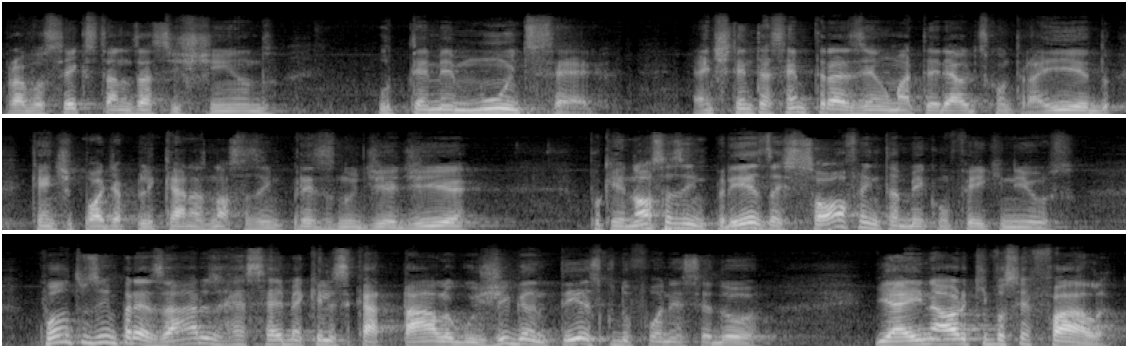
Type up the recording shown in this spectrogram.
Para você que está nos assistindo, o tema é muito sério. A gente tenta sempre trazer um material descontraído, que a gente pode aplicar nas nossas empresas no dia a dia, porque nossas empresas sofrem também com fake news. Quantos empresários recebem aqueles catálogos gigantescos do fornecedor? E aí, na hora que você fala,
